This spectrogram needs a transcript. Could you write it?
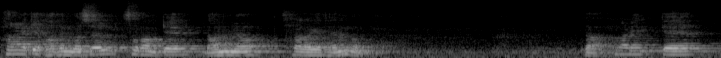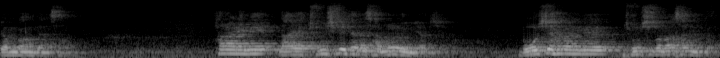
하나님께 받은 것을 서로 함께 나누며 살아가게 되는 겁니다. 자, 하나님께 영광된 삶. 하나님이 나의 중심이 되는 삶을 의미하죠. 무엇이 하나님의 중심으로 삶입니까?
